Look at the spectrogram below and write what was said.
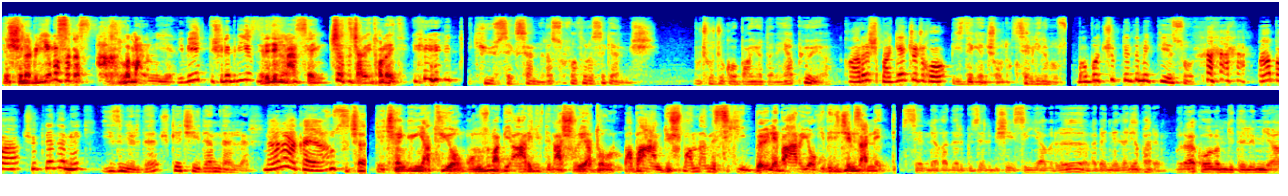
Düşünebiliyor musunuz? Aklım almıyor. Evet düşünebiliyoruz. Neredin lan sen? Çık dışarı tuvalet. 280 lira su faturası gelmiş. Bu çocuk o banyoda ne yapıyor ya? Karışma genç çocuk o. Biz de genç olduk. Sevgili bulsun. Baba çüp ne demek diye sor. Baba çüp ne demek? İzmir'de çüke çiğdem derler. Ne alaka ya? Su sıçar. Geçen gün yatıyorum. Omzuma bir ağrı girdi lan şuraya doğru. Babağın düşmanlarını sikeyim. Böyle bir ağrı yok. Gidireceğim zannettim. Sen ne kadar güzel bir şeysin yavrum. Ben neler yaparım. Bırak oğlum gidelim ya.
